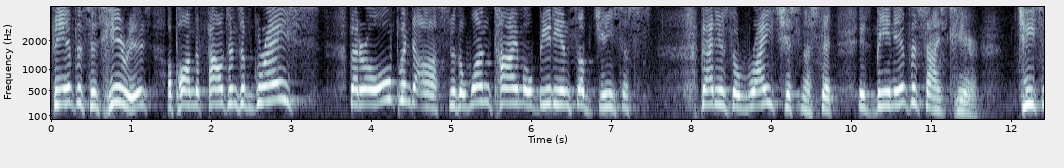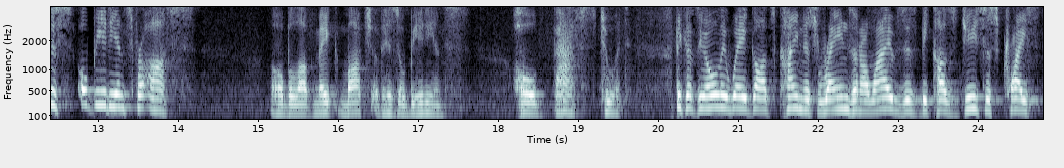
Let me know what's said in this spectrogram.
The emphasis here is upon the fountains of grace that are open to us through the one time obedience of Jesus. That is the righteousness that is being emphasized here. Jesus' obedience for us. Oh, beloved, make much of his obedience. Hold fast to it. Because the only way God's kindness reigns in our lives is because Jesus Christ,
